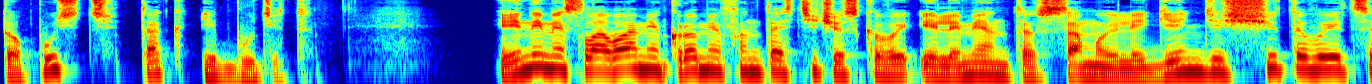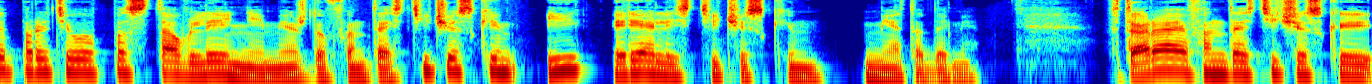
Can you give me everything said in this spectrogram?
то пусть так и будет». Иными словами, кроме фантастического элемента в самой легенде, считывается противопоставление между фантастическим и реалистическим методами. Вторая фантастическая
